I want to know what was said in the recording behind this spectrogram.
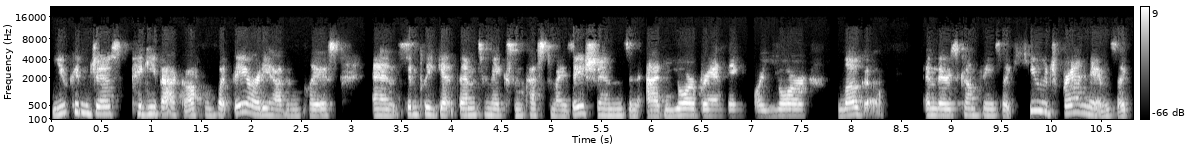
you can just piggyback off of what they already have in place and simply get them to make some customizations and add your branding or your logo. And there's companies like huge brand names like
